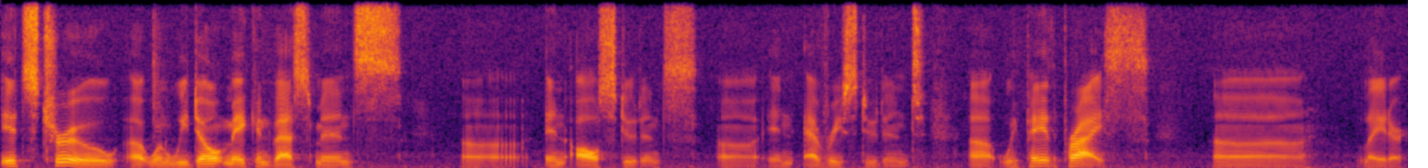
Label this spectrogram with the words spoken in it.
it's true uh, when we don't make investments in all students, in every student, we pay the price later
